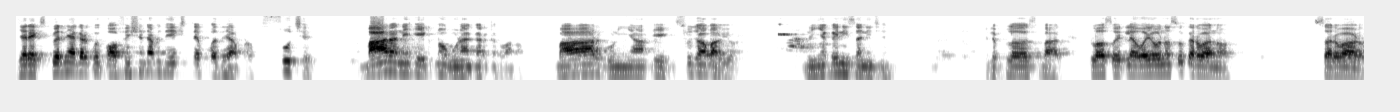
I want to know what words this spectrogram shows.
જ્યારે એક્સ સ્ક્વેરની આગળ કોઈ કોફિશિયન્ટ આપે તો એક સ્ટેપ વધે આપણો. શું છે? બાર અને એકનો ગુણાકાર કરવાનો. બાર ગુણ્યા એક. શું જવાબ આવ્યો? અહીંયા કઈ નિશાની છે? એટલે પ્લસ બાર. પ્લસ એટલે અવયવનો શું કરવાનો? સરવાળો.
